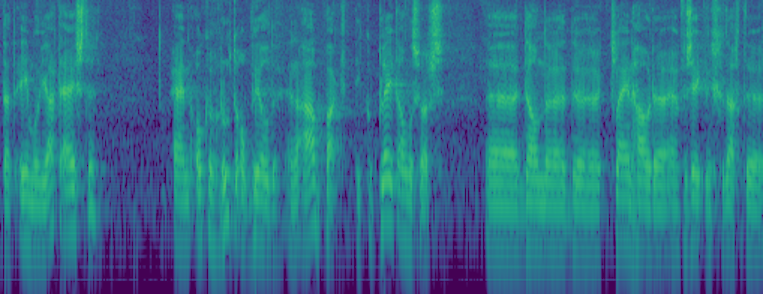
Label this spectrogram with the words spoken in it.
dat 1 miljard eiste. En ook een route op wilde en een aanpak die compleet anders was eh, dan eh, de kleinhouden en verzekeringsgedachte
